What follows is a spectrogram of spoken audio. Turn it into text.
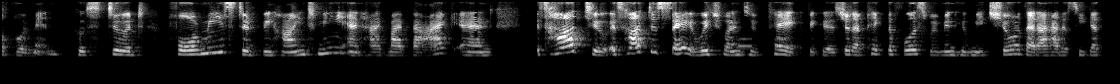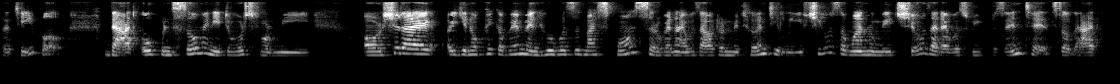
of women who stood for me, stood behind me, and had my back. And it's hard to it's hard to say which one to pick because should I pick the first women who made sure that I had a seat at the table that opened so many doors for me or should I, uh, you know, pick a woman who was my sponsor when I was out on maternity leave? She was the one who made sure that I was represented so that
